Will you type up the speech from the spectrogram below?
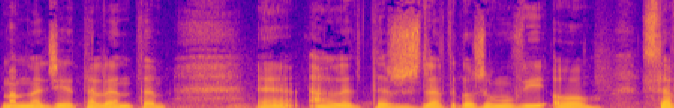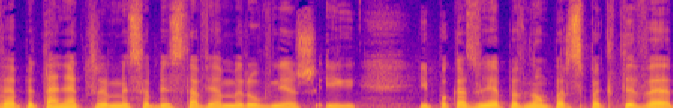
mam nadzieję talentem, e, ale też dlatego, że mówi o, stawia pytania, które my sobie stawiamy również i, i pokazuje pewną perspektywę,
